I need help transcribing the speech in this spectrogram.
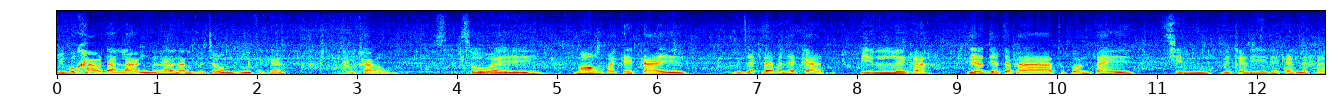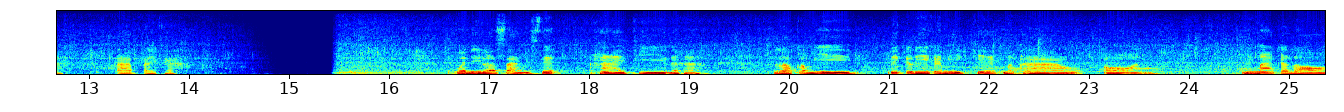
มีภูเขาด้านหลังนะคะ ท่านผู้ชมดูสิคะภูเขา สวยมองไปไกลๆมันจะได้บรรยากาศฟินเลยค่ะ เดี๋ยวเดี๋ยวจะพาทุกคนไปชิมเบเกอรี่ด้วยกันนะคะ ตามไปค่ะ วันนี้เราสั่งเซตไฮทีนะคะ เราก็มีเบเกอรี่ก็มีเค้กมะพร้าวอ่อน มีมาการอง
